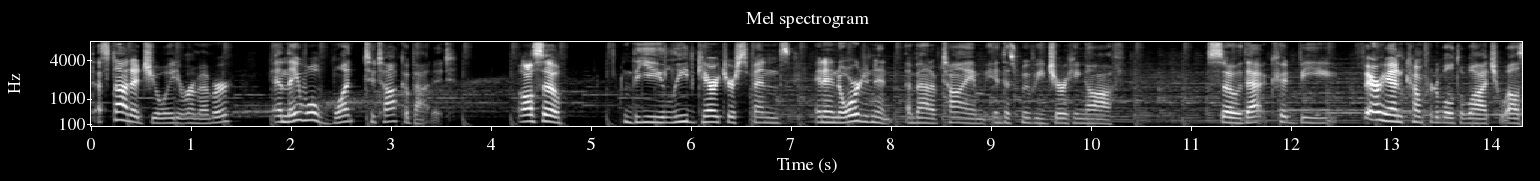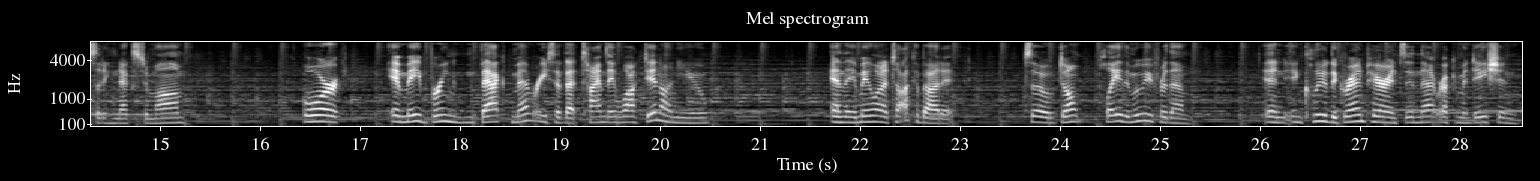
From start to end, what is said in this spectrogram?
That's not a joy to remember, and they will want to talk about it. Also, the lead character spends an inordinate amount of time in this movie jerking off, so that could be very uncomfortable to watch while sitting next to mom. Or it may bring back memories of that time they walked in on you and they may want to talk about it. So don't play the movie for them. And include the grandparents in that recommendation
